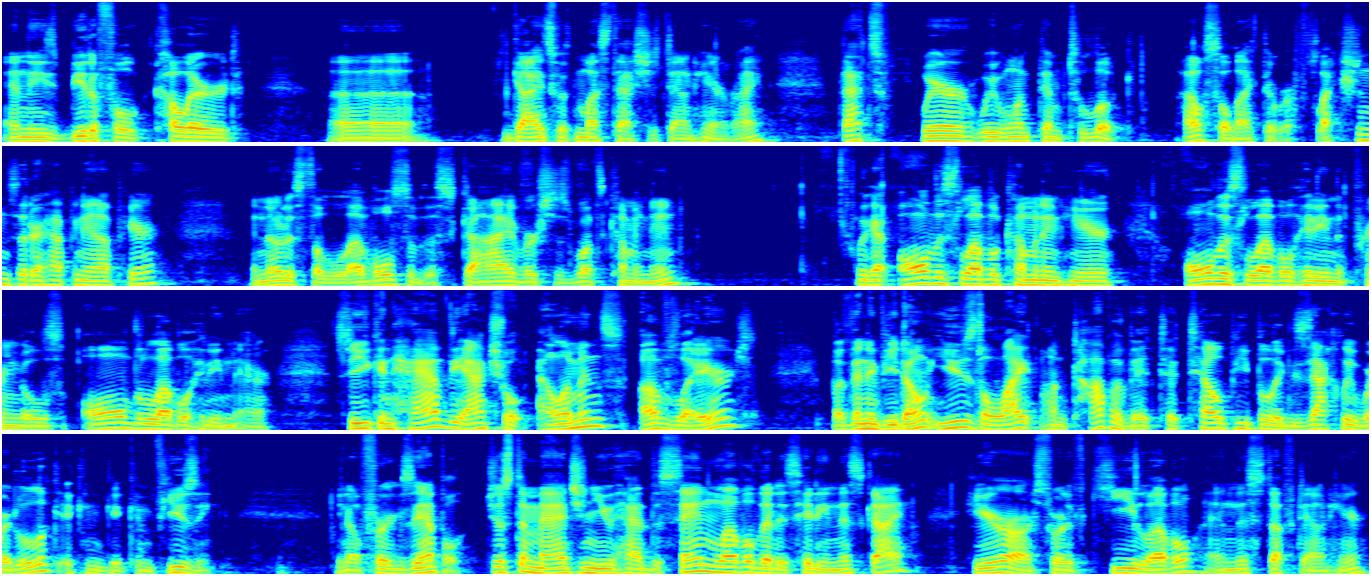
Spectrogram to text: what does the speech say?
and these beautiful colored uh, guys with mustaches down here, right? That's where we want them to look. I also like the reflections that are happening up here. And notice the levels of the sky versus what's coming in. We got all this level coming in here, all this level hitting the Pringles, all the level hitting there. So you can have the actual elements of layers, but then if you don't use the light on top of it to tell people exactly where to look, it can get confusing. You know, for example, just imagine you had the same level that is hitting this guy, here, our sort of key level, and this stuff down here.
